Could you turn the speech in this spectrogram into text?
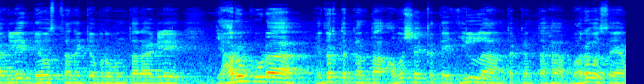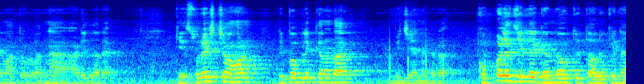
ಆಗಲಿ, ದೇವಸ್ಥಾನಕ್ಕೆ ಬರುವಂಥರಾಗಲಿ ಯಾರೂ ಕೂಡ ಹೆದರ್ತಕ್ಕಂಥ ಅವಶ್ಯಕತೆ ಇಲ್ಲ ಅಂತಕ್ಕಂತಹ ಭರವಸೆಯ ಮಾತುಗಳನ್ನು ಆಡಿದ್ದಾರೆ. ಕೆ. ಸುರೇಶ್ ಚೌಹಾಣ್, ರಿಪಬ್ಲಿಕ್ ಕನ್ನಡ, ವಿಜಯನಗರ. ಕೊಪ್ಪಳ ಜಿಲ್ಲೆ ಗಂಗಾವತಿ ತಾಲೂಕಿನ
